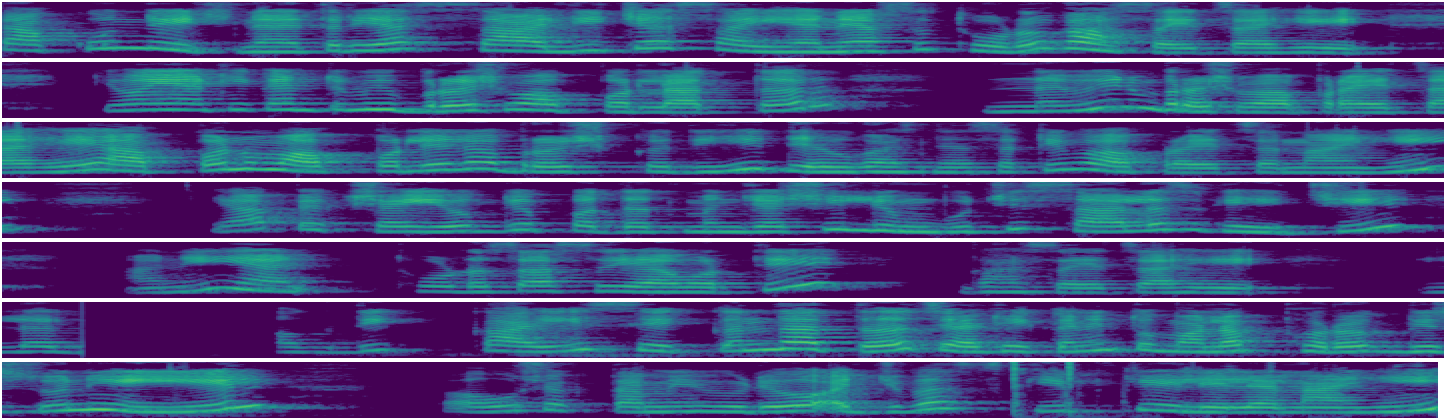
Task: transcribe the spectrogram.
टाकून द्यायची नाही तर या सालीच्या साह्याने असं थोडं घासायचं आहे. किंवा या ठिकाणी तुम्ही ब्रश वापरला तर नवीन ब्रश वापरायचा आहे. आपण वापरलेला ब्रश कधीही देव घासण्यासाठी वापरायचा नाही. यापेक्षा योग्य पद्धत म्हणजे अशी लिंबूची सालच घ्यायची. आणि या थोडंसं असं यावरती घासायचं आहे. लग अगदी काही सेकंदातच या ठिकाणी तुम्हाला फरक दिसून येईल. पाहू शकता मी व्हिडिओ अजिबात स्किप केलेला नाही.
